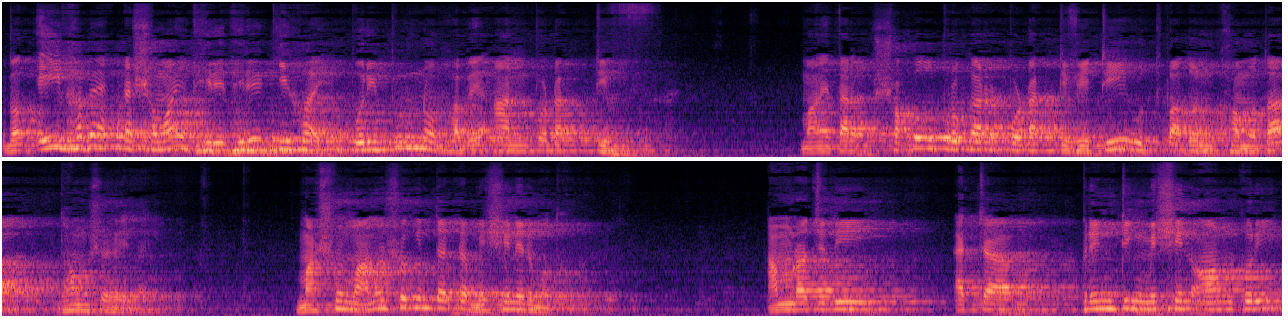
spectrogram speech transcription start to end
এবং এইভাবে একটা সময় ধীরে ধীরে কি হয়? পরিপূর্ণভাবে আনপ্রোডাক্টিভ মানে তার সকল প্রকার প্রোডাক্টিভিটি উৎপাদন ক্ষমতা ধ্বংস হয়ে যায়। মাসু মানুষও কিন্তু একটা মেশিনের মতো। আমরা যদি একটা প্রিন্টিং মেশিন অন করি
